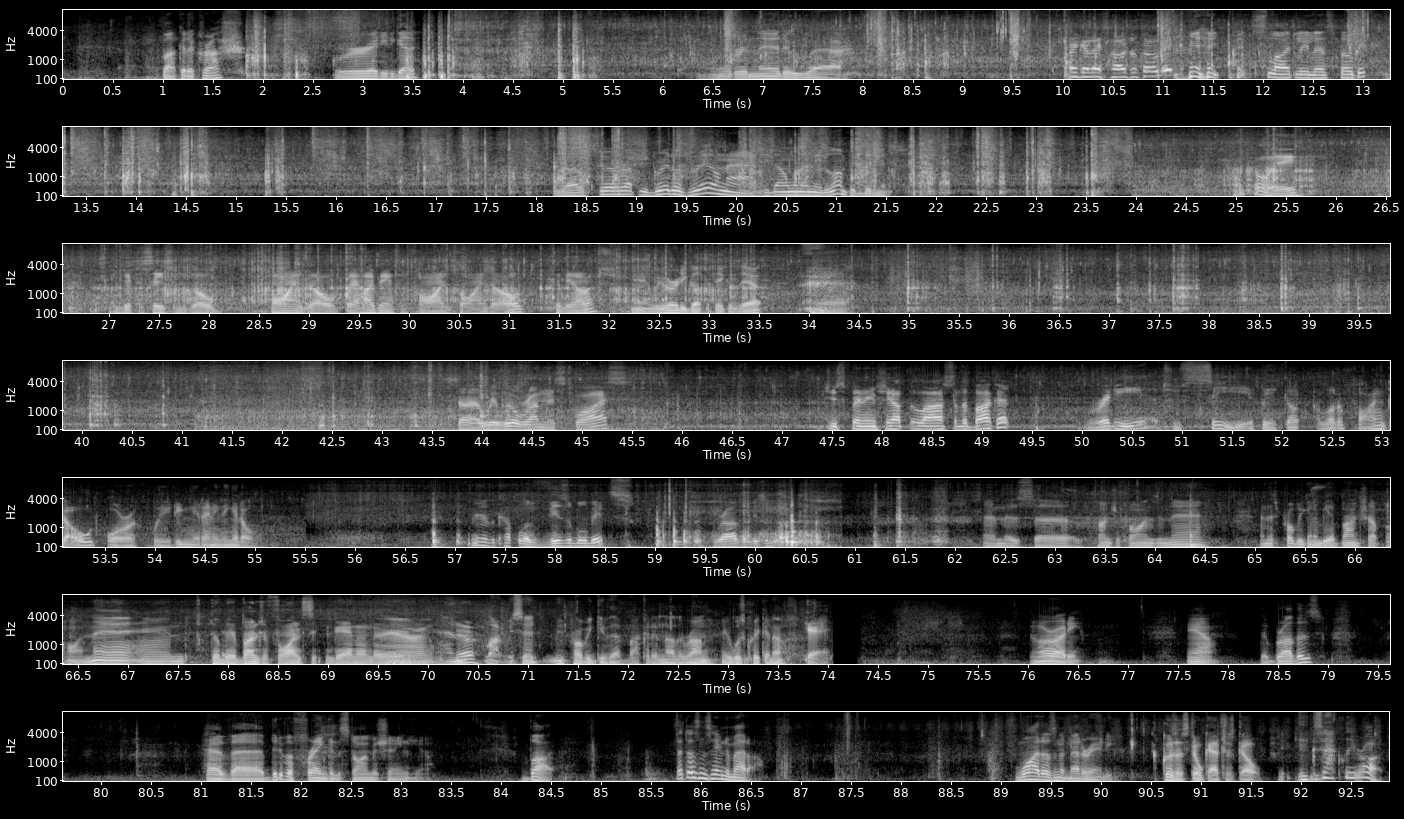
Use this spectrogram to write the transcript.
Bucket of crush. Ready to go. Water in there to uh, Make it less hydrophobic. it's slightly less phobic. You gotta stir up your griddles real nice. You don't want any lumpy business. Hopefully, we get to see some gold, fine gold. We're hoping for fine, fine gold, to be honest. Yeah, we've already got the pickers out. Yeah. So we will run this twice. Just finishing up the last of the bucket. Ready to see if we got a lot of fine gold or if we didn't get anything at all. We have a couple of visible bits, rather visible. And there's uh, a bunch of fines in there. And there's probably going to be a bunch up behind there. And There'll be a bunch of fines sitting down under there. Reckon. and Sure. like we said, we'd probably give that bucket another run. It was quick enough. Yeah. Alrighty. Now, the brothers have a bit of a Frankenstein machine here. But that doesn't seem to matter. Why doesn't it matter, Andy? Because it still catches gold. Exactly right.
